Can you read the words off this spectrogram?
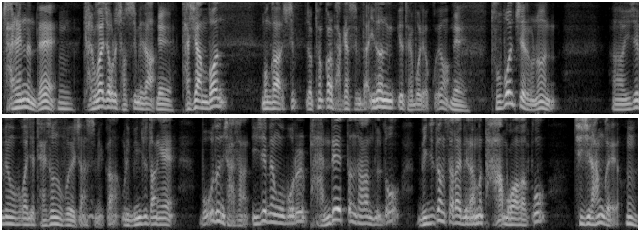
잘했는데 음. 결과적으로 졌습니다. 네. 다시 한번 뭔가 시- 평가를 받겠습니다. 이런 게 돼버렸고요. 네. 두 번째로는 어, 이재명 후보가 이제 대선 후보였지 않습니까? 우리 민주당의 모든 자산, 이재명 후보를 반대했던 사람들도 민주당 사람이라면 다 모아갖고 지지를 한 거예요. 음.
